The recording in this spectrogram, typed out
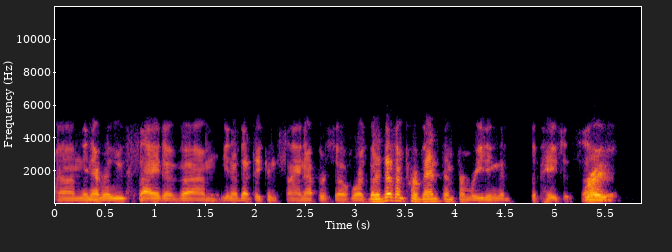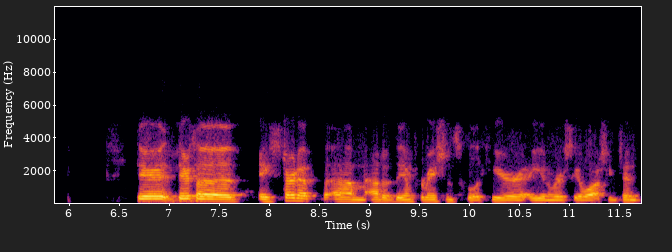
Um, they never lose sight of um, you know that they can sign up or so forth, but it doesn't prevent them from reading the, the page itself. Right. There, there's a, a startup um, out of the information school here at University of Washington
